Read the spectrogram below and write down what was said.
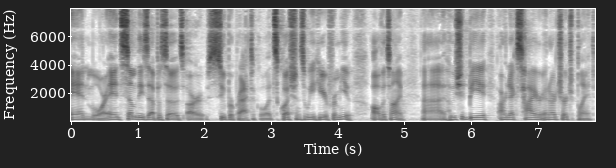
and more. And some of these episodes are super practical. It's questions we hear from you all the time. Uh, who should be our next hire in our church plant?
